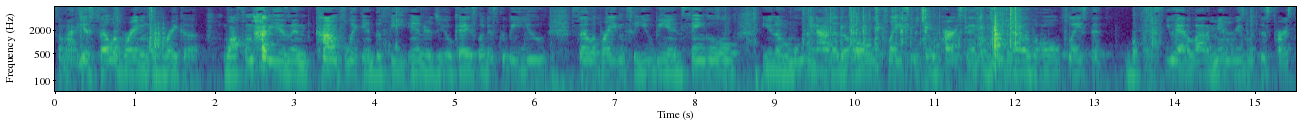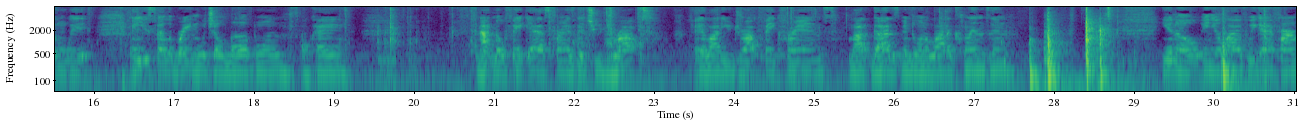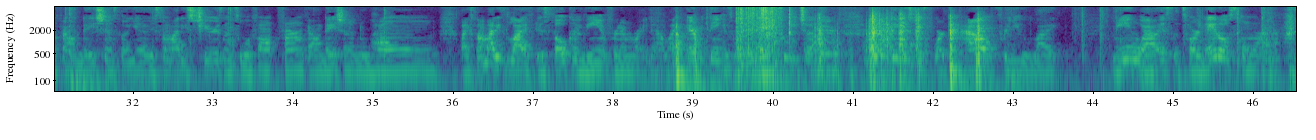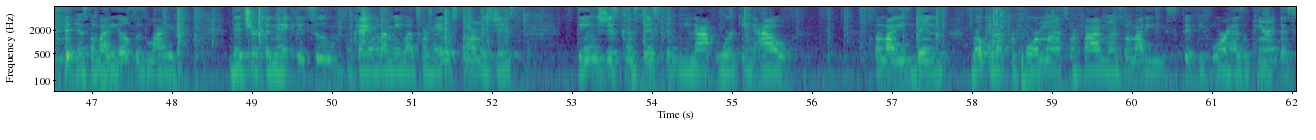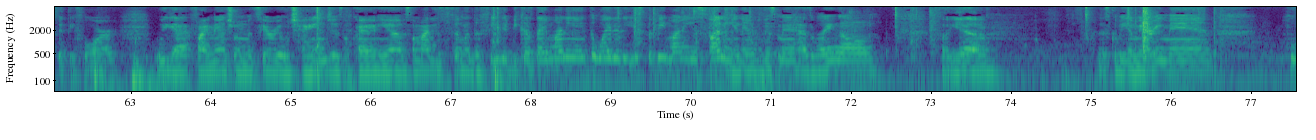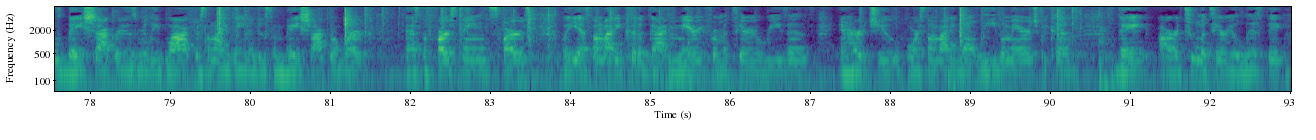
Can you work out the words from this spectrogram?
Somebody is celebrating a breakup while somebody is in conflict and defeat energy, okay? So this could be you celebrating to you being single, you know, moving out of the old place with your person or moving out of the old place that you had a lot of memories with this person with and you celebrating with your loved ones, okay? Not no fake ass friends that you dropped. Okay, a lot of you dropped fake friends. A lot of God has been doing a lot of cleansing you know, in your life. We got firm foundation. So yeah, somebody's cheers into a firm foundation, a new home. Like somebody's life is so convenient for them right now. Like everything is right next to each other. Everything is just working out for you. Like meanwhile, it's a tornado storm in somebody else's life that you're connected to. Okay, what I mean by tornado storm is just things just consistently not working out. Somebody's been broken up for four months or five months. Somebody's 54, has a parent that's 54. We got financial material changes, okay? Yeah, somebody's feeling defeated because their money ain't the way that it used to be. Money is funny, and then this man has a ring on. So, yeah, this could be a married man whose base chakra is really blocked or somebody's needing to do some base chakra work. That's the first things first. But yeah, somebody could have gotten married for material reasons and hurt you or somebody won't leave a marriage because they are too materialistic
